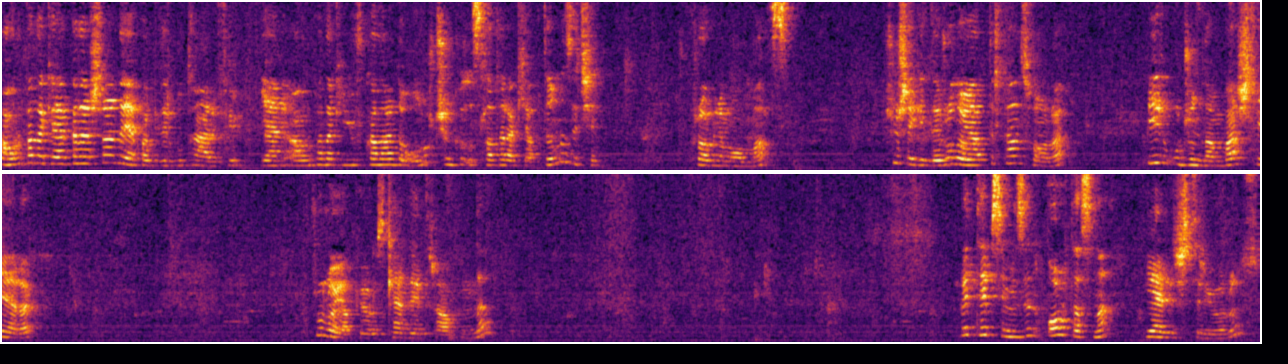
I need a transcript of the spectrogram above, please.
Avrupa'daki arkadaşlar da yapabilir bu tarifi. Yani Avrupa'daki yufkalar da olur çünkü ıslatarak yaptığımız için problem olmaz. Şu şekilde rulo yaptıktan sonra bir ucundan başlayarak rulo yapıyoruz kendi etrafında. Ve tepsimizin ortasına yerleştiriyoruz.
